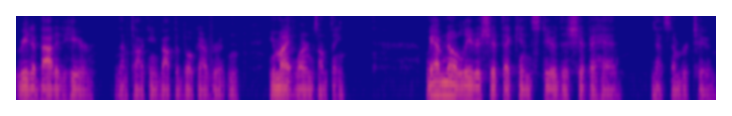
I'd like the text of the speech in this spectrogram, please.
Read about it here. I'm talking about the book I've written. You might learn something. We have no leadership that can steer this ship ahead. That's number two.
